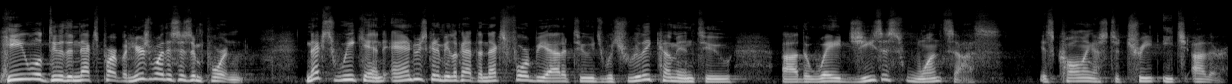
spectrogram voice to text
He will do the next part. But here's why this is important. Next weekend, Andrew's going to be looking at the next four Beatitudes, which really come into uh, the way Jesus wants us, is calling us to treat each other.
